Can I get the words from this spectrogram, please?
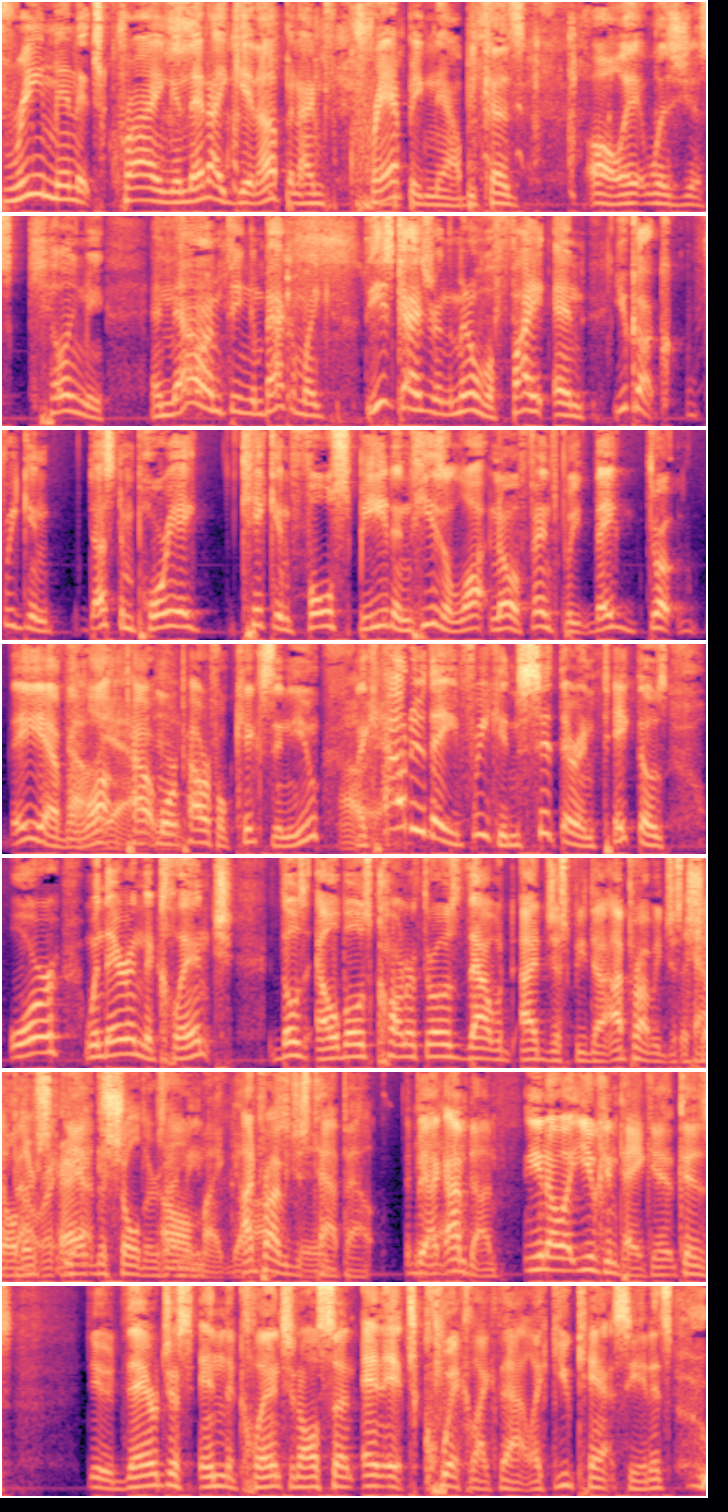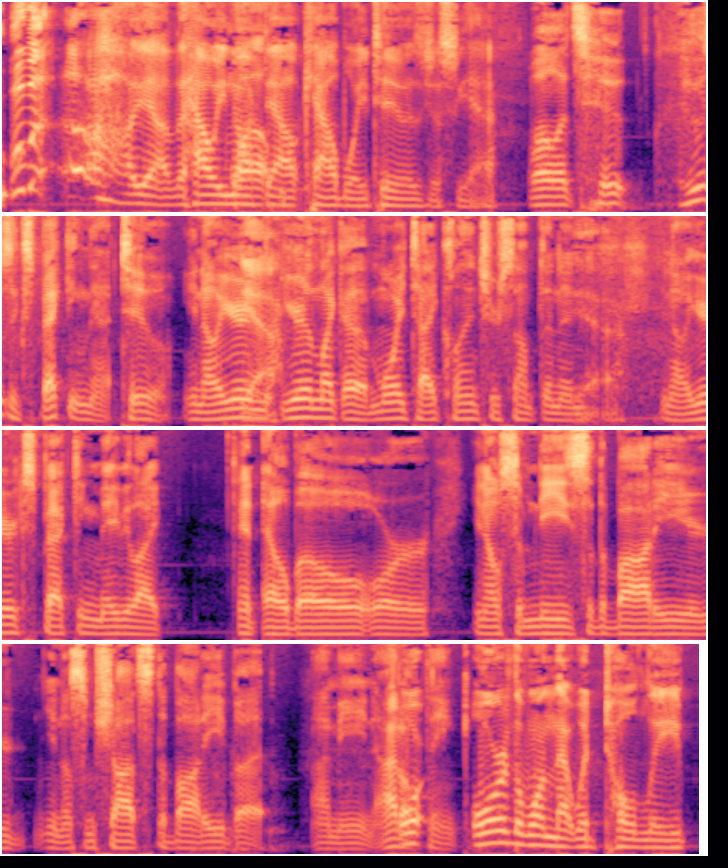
three minutes crying, and then I get up and I'm cramping now because oh, it was just killing me. And now I'm thinking back, I'm like, these guys are in the middle of a fight, and you got freaking Dustin Poirier kicking full speed, and he's a lot. No offense, but they throw they have a Oh, lot yeah, pow- more powerful kicks than you. Oh, like, yeah. how do they freaking sit there and take those? Or when they're in the clinch, those elbows Conor throws, that would I'd just be done. I'd probably just The tap shoulder out, right? Yeah, the shoulders. I Oh mean, my I'd probably just dude. tap out. I'd be like, I'm done. You know what? You can take it because. Dude, they're just in the clinch, and all of a sudden, and it's quick like that. Like you can't see it. It's oh yeah, how he knocked Well- out Cowboy too is just yeah. Well, it's who who's expecting that too. You know, you're Yeah. in, you're in like a Muay Thai clinch or something, and Yeah. you know you're expecting maybe like an elbow or you know some knees to the body or you know some shots to the body. But I mean, I don't Or, think or the one that would totally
